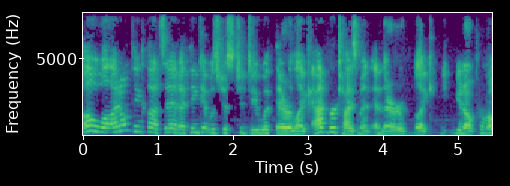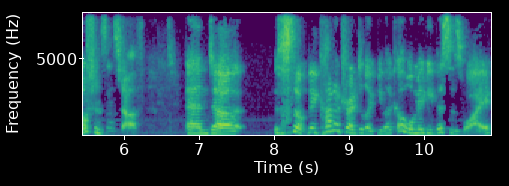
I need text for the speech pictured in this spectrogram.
"Oh well, I don't think that's it. I think it was just to do with their like advertisement and their like you know promotions and stuff." And uh, so they kind of tried to like be like, "Oh well, maybe this is why."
